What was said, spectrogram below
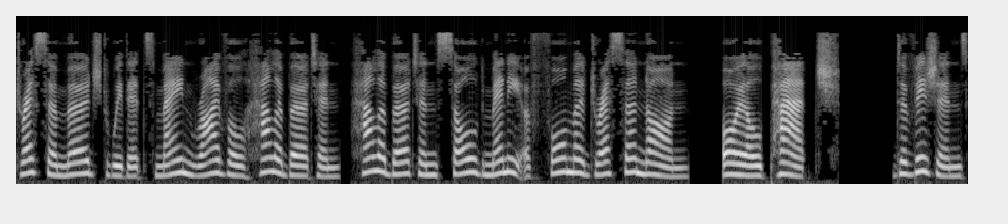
Dresser merged with its main rival Halliburton. Halliburton sold many of former Dresser non-oil patch divisions,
